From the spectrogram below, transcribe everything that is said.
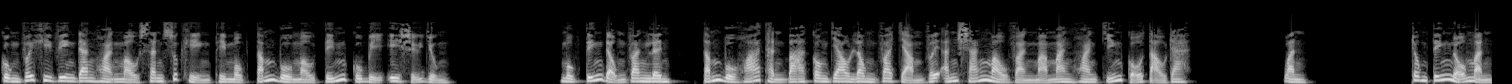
Cùng với khi viên đan hoàng màu xanh xuất hiện thì một tấm bùa màu tím của bị y sử dụng. Một tiếng động vang lên, tấm bùa hóa thành ba con dao long va chạm với ánh sáng màu vàng mà mang hoang chiến cổ tạo ra. Oanh! Trong tiếng nổ mạnh,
